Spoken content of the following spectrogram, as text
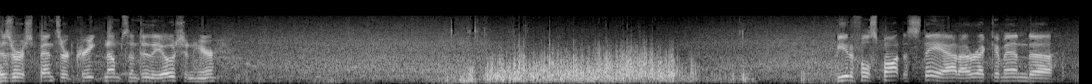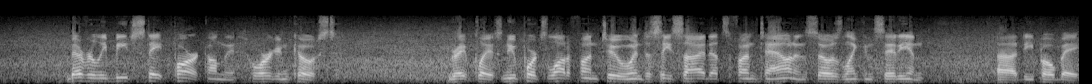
This is where Spencer Creek dumps into the ocean here. Beautiful spot to stay at. I recommend uh, Beverly Beach State Park on the Oregon coast. Great place. Newport's a lot of fun too. Went to Seaside, that's a fun town, and so is Lincoln City and uh, Depoe Bay.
